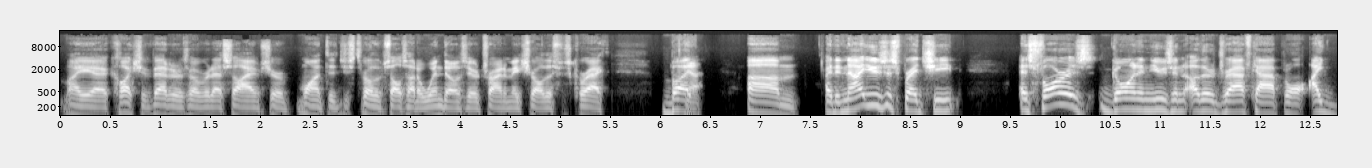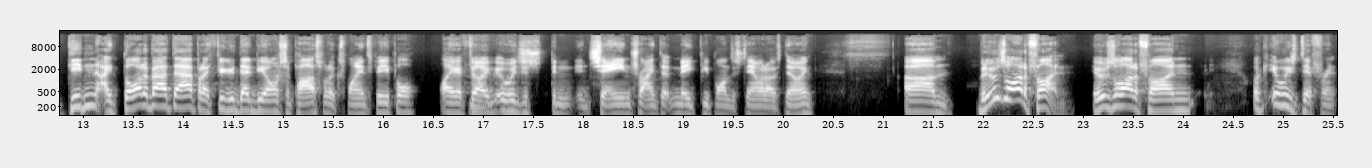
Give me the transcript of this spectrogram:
my uh, collection of editors over at SI, I'm sure, wanted to just throw themselves out of windows. They were trying to make sure all this was correct. But um, I did not use a spreadsheet. As far as going and using other draft capital, I didn't. I thought about that, but I figured that'd be almost impossible to explain to people. Like I feel Mhm. like it would just been insane trying to make people understand what I was doing. Um, but it was a lot of fun. It was a lot of fun. Look, it was different.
